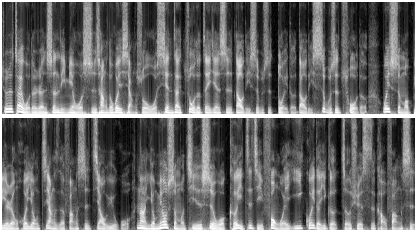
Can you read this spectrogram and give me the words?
就是在我的人生里面，我时常都会想说，我现在做的这件事到底是不是对的，到底是不是错的？为什么别人会用这样子的方式教育我？那有没有什么其实是我可以自己奉为依归的一个哲学思考方式？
